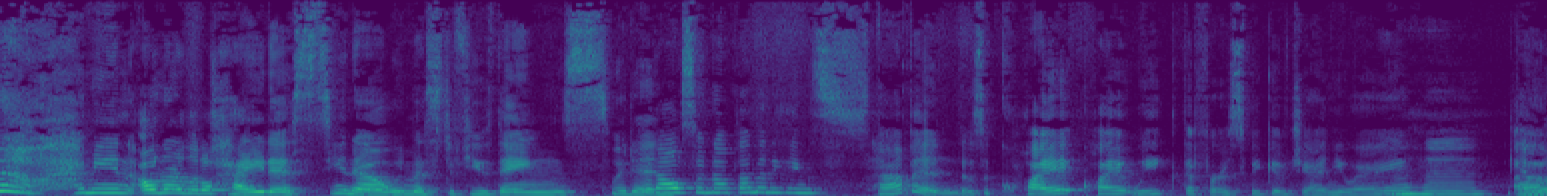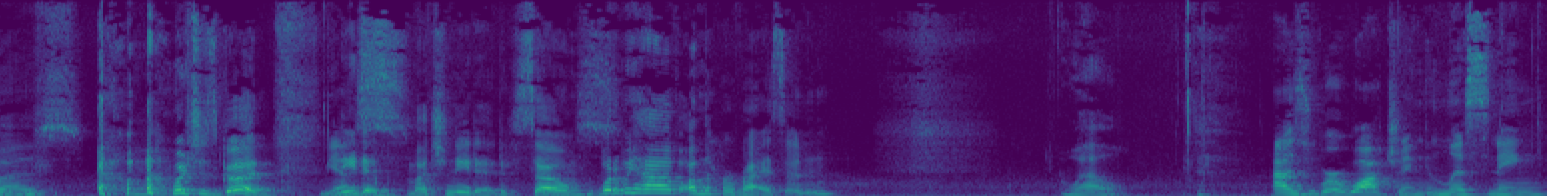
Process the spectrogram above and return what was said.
No, I mean, on our little hiatus, you know, we missed a few things. We did. But also, not that many things happened. It was a quiet, quiet week, the first week of January. Mm-hmm. It Um, was. which is good. Yes. Needed, much needed. So, what do we have on the horizon? Well, as you were watching and listening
